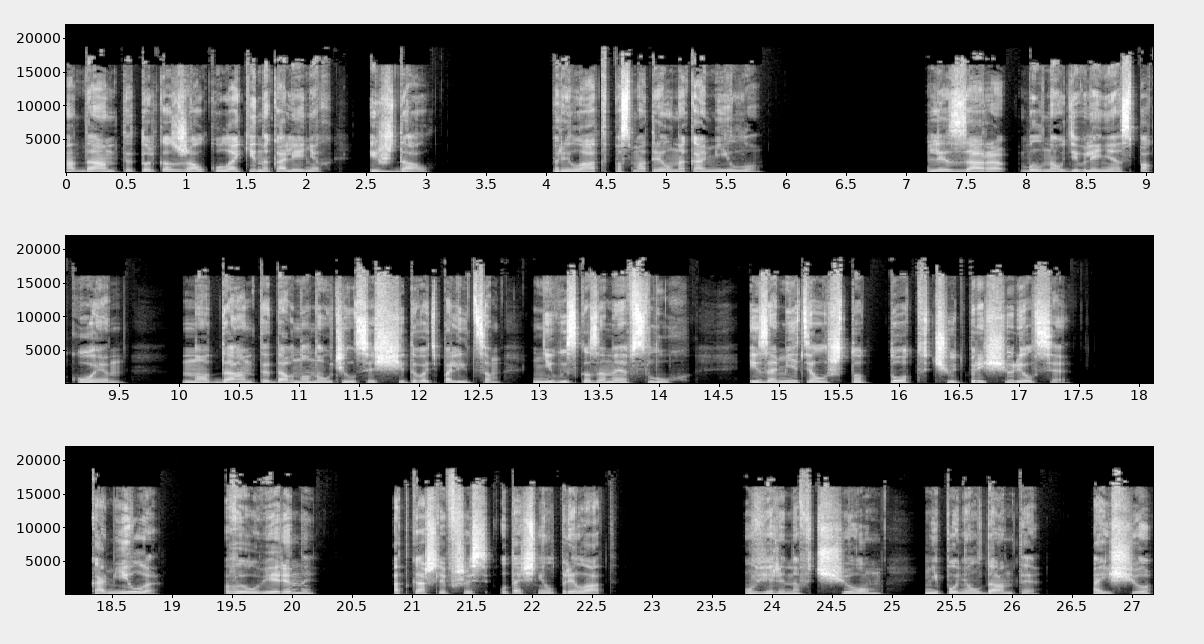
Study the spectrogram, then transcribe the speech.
а Данте только сжал кулаки на коленях и ждал. Прилад посмотрел на Камиллу. Лизара был на удивление спокоен, но Данте давно научился считывать по лицам невысказанное вслух и заметил, что тот чуть прищурился. «Камилла, вы уверены?» Откашлившись, уточнил Прилад. «Уверена в чем?» — не понял Данте. А еще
